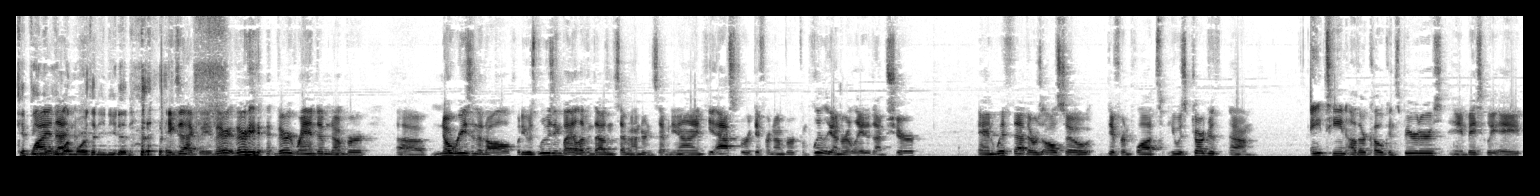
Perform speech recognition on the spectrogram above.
Conveniently, that- one more than he needed. Exactly, very, very, very random number. Uh, no reason at all, but he was losing by 11,779. He asked for a different number, completely unrelated, I'm sure. And with that, there was also different plots. He was charged with um, 18 other co-conspirators and basically a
